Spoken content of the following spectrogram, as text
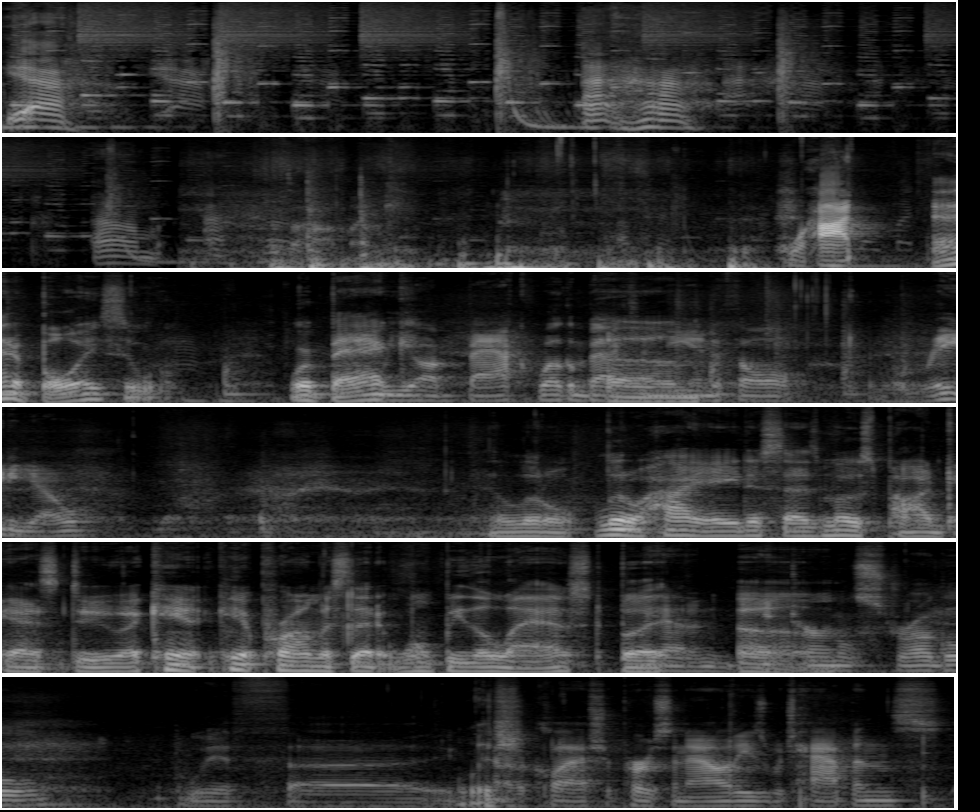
Yeah. Uh huh. Um. That's a hot mic. We're hot. Attaboy, so we're back. We are back. Welcome back to Neanderthal Radio. A little little hiatus as most podcasts do. I can't can't promise that it won't be the last, We but had an um, internal struggle with uh, kind of a clash of personalities, which happens.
